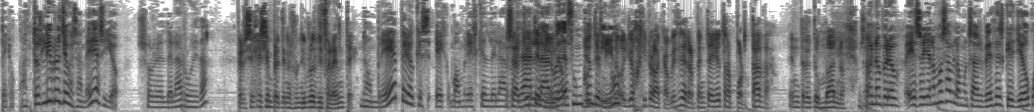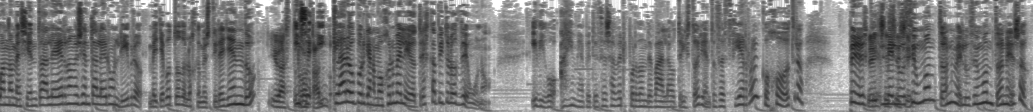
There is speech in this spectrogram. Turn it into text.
¿pero cuántos libros llevas a medias? Y yo, ¿sobre el de la rueda? Pero sí que siempre tienes un libro diferente. No, hombre, pero que es, eh, hombre, es que el de la O sea, rueda, la miro, rueda es un yo te continuo. miro, yo giro la cabeza y de repente hay otra portada entre tus manos. O sea, bueno, pero eso ya lo hemos hablado muchas veces, que yo cuando me siento a leer no me siento a leer un libro, me llevo todos los que me estoy leyendo Y vas se- rotando. claro, porque a lo mejor me leo tres capítulos de uno y digo, ay, me apetece saber por dónde va la otra historia, entonces cierro y cojo otro. Pero es que sí, me sí, luce un montón, me luce un montón eso.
